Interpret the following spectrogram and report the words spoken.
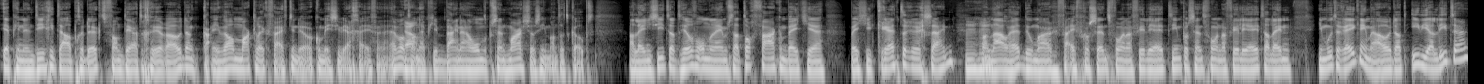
heb je een digitaal product van 30 euro, dan kan je wel makkelijk 15 euro commissie weggeven. Hè? Want Ja. dan heb je bijna 100% marge als iemand het koopt. Alleen je ziet dat heel veel ondernemers daar toch vaak een beetje, beetje krenterig zijn. Van nou, hè, doe maar 5% voor een affiliate, 10% voor een affiliate. Alleen je moet er rekening mee houden dat idealiter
